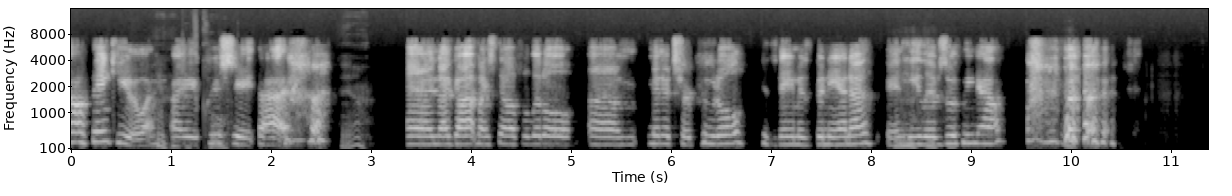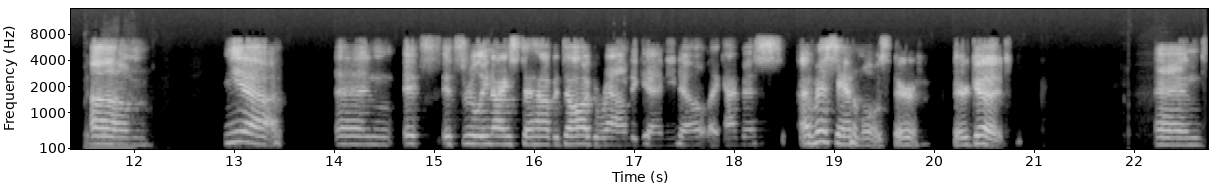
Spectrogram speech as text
oh, thank you. I, I cool. appreciate that. Yeah. and I got myself a little um, miniature poodle. His name is Banana, and he Mhm. lives with me now. Um, yeah, and it's it's really nice to have a dog around again. You know, like I miss I miss animals. They're they're good. And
